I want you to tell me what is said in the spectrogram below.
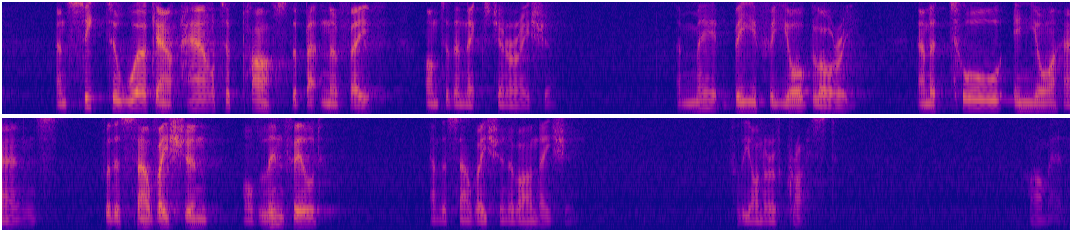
and seek to work out how to pass the baton of faith onto the next generation. And may it be for your glory and a tool in your hands for the salvation of Linfield and the salvation of our nation for the honor of Christ. Amen.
